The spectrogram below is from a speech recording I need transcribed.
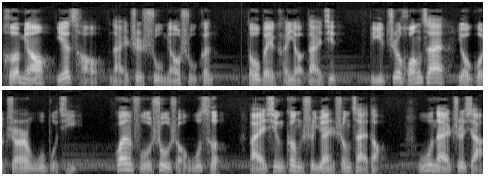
禾苗、野草乃至树苗、树根。都被啃咬殆尽，比之蝗灾有过之而无不及。官府束手无策，百姓更是怨声载道。无奈之下，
